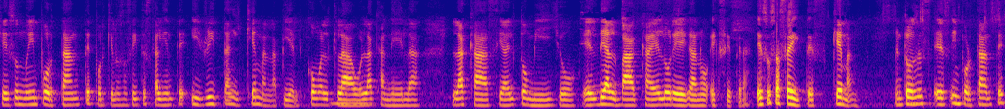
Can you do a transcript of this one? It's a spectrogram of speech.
que eso es muy importante porque los aceites calientes irritan y queman la piel, como el clavo, la canela, la acacia, el tomillo, el de albahaca, el orégano, etcétera. Esos aceites queman. Entonces es importante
